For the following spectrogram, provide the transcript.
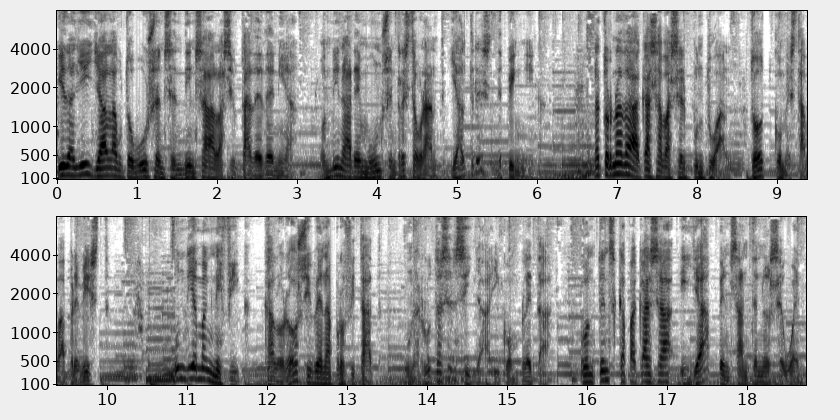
I d'allí ja l'autobús ens endinsa a la ciutat de Dènia, on dinarem uns en restaurant i altres de pícnic. La tornada a casa va ser puntual, tot com estava previst. Un dia magnífic, calorós i ben aprofitat, una ruta senzilla i completa, contents cap a casa i ja pensant en el següent.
